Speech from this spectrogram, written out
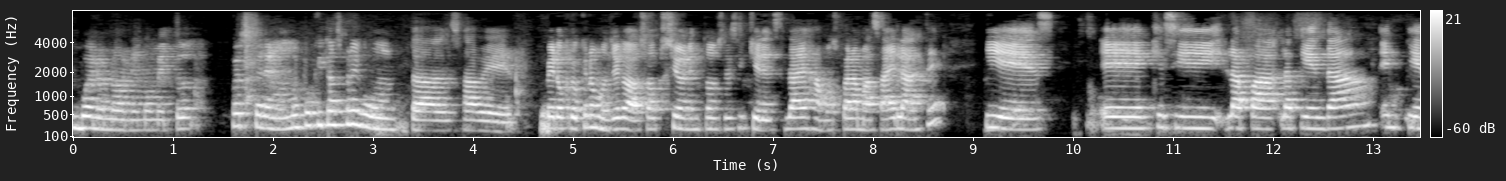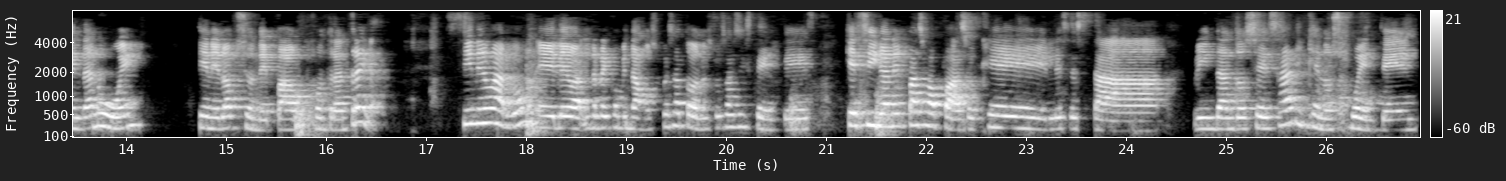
Bueno, no, en el momento pues tenemos muy poquitas preguntas, a ver, pero creo que no hemos llegado a esa opción, entonces si quieres la dejamos para más adelante y es eh, que si la, la tienda en tienda nube tiene la opción de pago contra entrega. Sin embargo, eh, le, recomendamos pues a todos nuestros asistentes que sigan el paso a paso que les está brindando César y que nos cuenten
